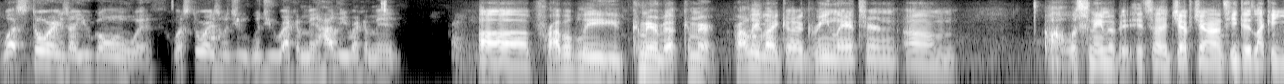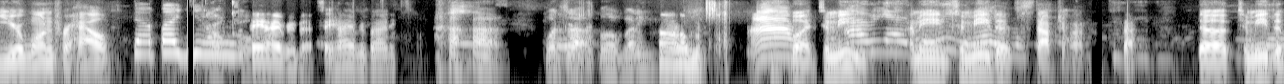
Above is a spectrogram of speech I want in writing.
What stories are you going with? What stories would you would you recommend? Highly recommend? Uh, probably come here, come here. Probably like a Green Lantern. Um, oh, what's the name of it? It's uh Geoff Johns. He did like a year one for Hal. Oh cool Say hi, everybody. Say hi, everybody. What's up, little buddy? Um, but to me, I mean, to me, the stop, Javon, stop. The to me, the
